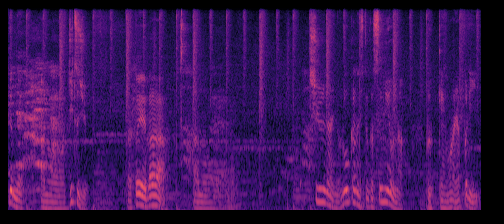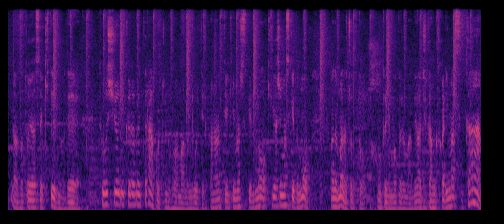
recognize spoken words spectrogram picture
でもねあの実需。例えばあの州内のローカルの人が住むような物件はやっぱりあの問い合わせが来ているので投資用に比べたらこっちの方はまだ動いてるかなっていう気ますけども気がしますけどもまだまだちょっと元に戻るまでは時間かかりますが、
